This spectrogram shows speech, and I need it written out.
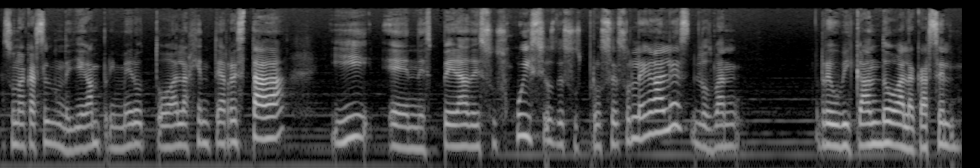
Es una cárcel donde llegan primero toda la gente arrestada y en espera de sus juicios, de sus procesos legales, los van reubicando a la cárcel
